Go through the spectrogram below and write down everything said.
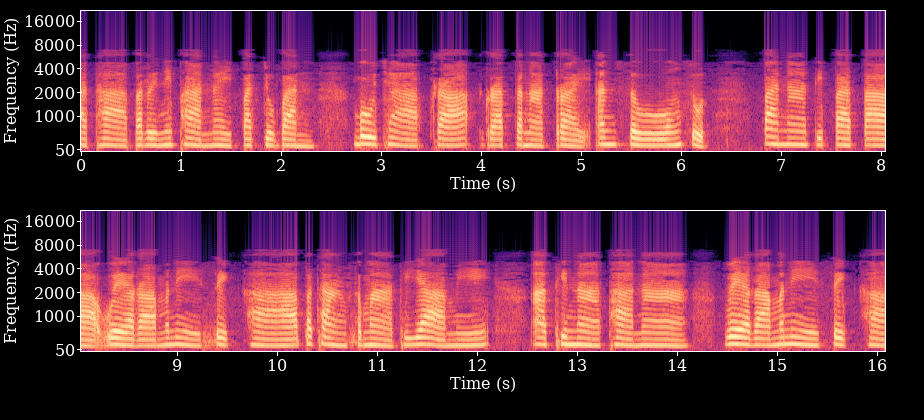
าทาปรินิพานในปัจจุบัน บูชาพระรัตนตรัยอันสูงสุด ปานาติปาตาเวรามณีสิกขาประทังสมาธิยามิอาทินาทานา เวรามณีสิกขา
